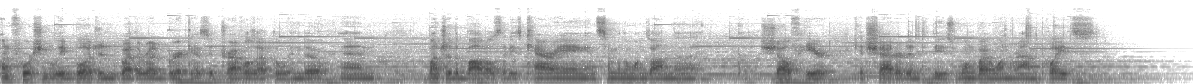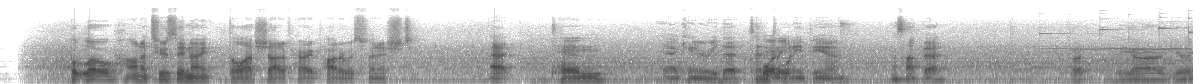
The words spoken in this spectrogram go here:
unfortunately bludgeoned by the red brick as it travels out the window. And a bunch of the bottles that he's carrying and some of the ones on the, the shelf here get shattered into these one by one round plates. But lo, on a Tuesday night, the last shot of Harry Potter was finished at 10. yeah, I can't even read that. 10 20. 20 p.m. That's not bad. But we are good.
